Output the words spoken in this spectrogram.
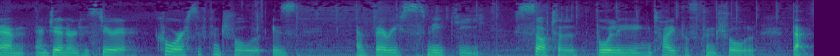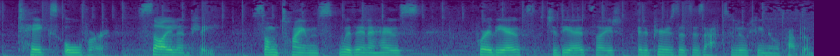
um, and general hysteria. Coercive control is a very sneaky, subtle bullying type of control that takes over silently, sometimes within a house where the outs to the outside it appears that there's absolutely no problem.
